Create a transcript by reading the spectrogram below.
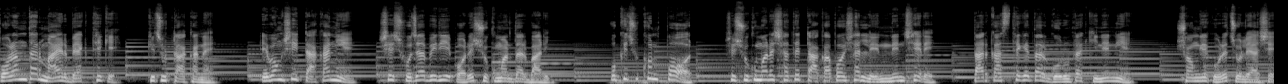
পরাণ তার মায়ের ব্যাগ থেকে কিছু টাকা নেয় এবং সেই টাকা নিয়ে সে সোজা বেরিয়ে পড়ে সুকুমারদার বাড়ি। ও কিছুক্ষণ পর সে সুকুমারের সাথে টাকা পয়সার লেনদেন সেরে তার কাছ থেকে তার গরুটা কিনে নিয়ে সঙ্গে করে চলে আসে।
